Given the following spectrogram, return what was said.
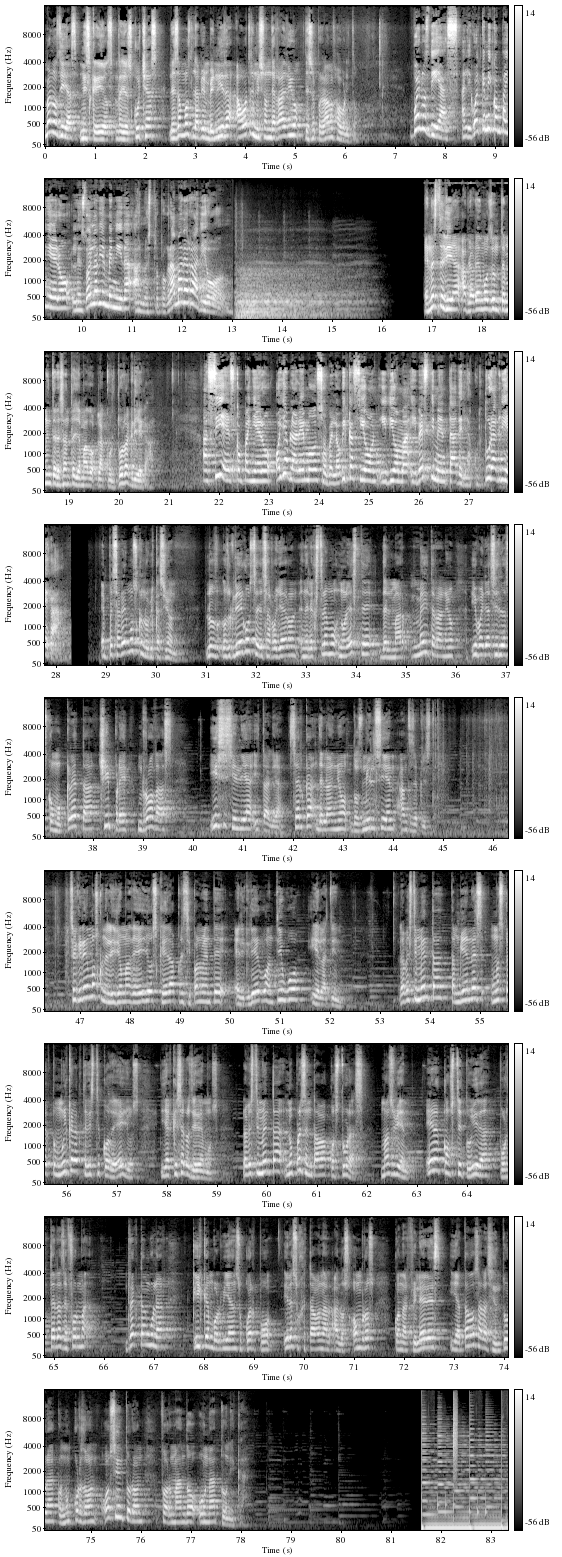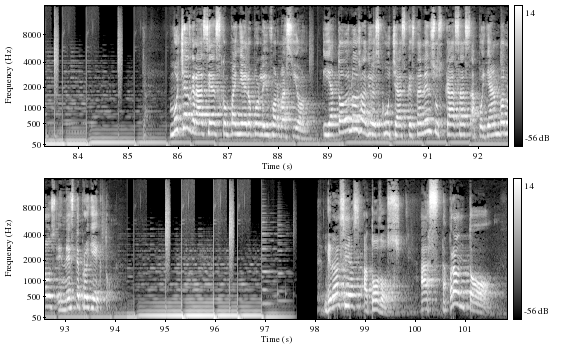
Buenos días, mis queridos radioescuchas. Les damos la bienvenida a otra emisión de radio de su programa favorito. Buenos días. Al igual que mi compañero, les doy la bienvenida a nuestro programa de radio. En este día hablaremos de un tema interesante llamado la cultura griega. Así es, compañero. Hoy hablaremos sobre la ubicación, idioma y vestimenta de la cultura griega. Empezaremos con la ubicación. Los, griegos se desarrollaron en el extremo noreste del mar Mediterráneo y varias islas como Creta, Chipre, Rodas y Sicilia, Italia, cerca del año 2100 a.C. Seguiremos con el idioma de ellos que era principalmente el griego antiguo y el latín. La vestimenta también es un aspecto muy característico de ellos, y aquí se los diremos. La vestimenta no presentaba costuras, más bien era constituida por telas de forma rectangular y que envolvían su cuerpo y le sujetaban a, los hombros con alfileres y atados a la cintura con un cordón o cinturón formando una túnica. Muchas gracias compañero por la información y a todos los radioescuchas que están en sus casas apoyándonos en este proyecto. Gracias a todos. Hasta pronto.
